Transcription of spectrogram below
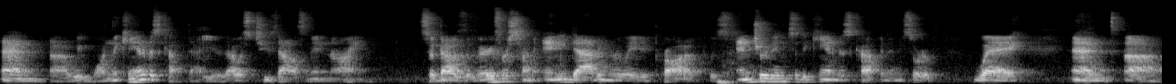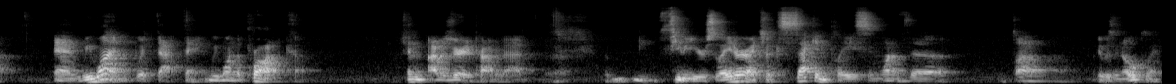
And uh, we won the Cannabis Cup that year. That was 2009. So that was the very first time any dabbing related product was entered into the Cannabis Cup in any sort of way. And, uh, and we won with that thing. We won the product cup. And I was very proud of that. A few years later, I took second place in one of the, uh, it was in Oakland,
